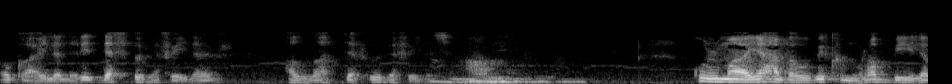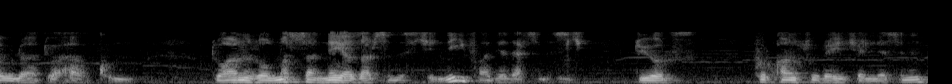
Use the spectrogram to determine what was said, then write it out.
o gaileleri def'ü refeyler. Allah def'ü refeylesin. Kul ma ya'behu bikum rabbi levla duakum. Duanız olmazsa ne yazarsınız ki, ne ifade edersiniz ki? Diyor Furkan Sure-i Cellesi'nin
